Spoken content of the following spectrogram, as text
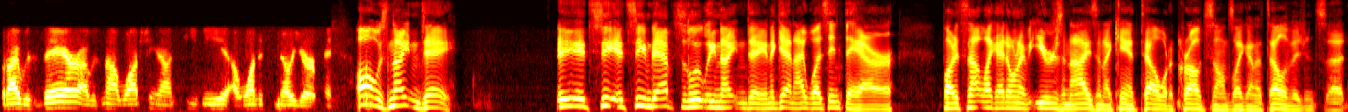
But I was there. I was not watching it on TV. I wanted to know your opinion. Oh, it was night and day. It, it, se- it seemed absolutely night and day. And again, I wasn't there, but it's not like I don't have ears and eyes and I can't tell what a crowd sounds like on a television set.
